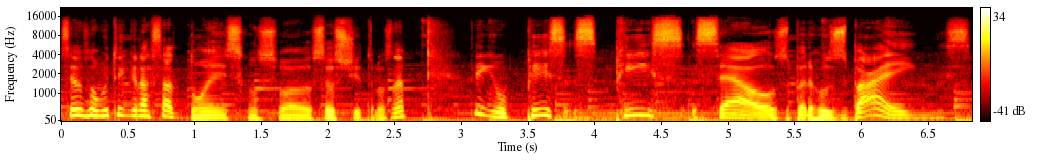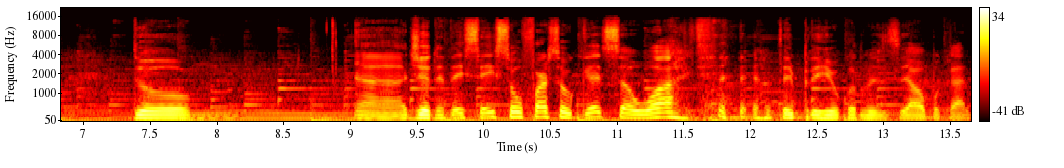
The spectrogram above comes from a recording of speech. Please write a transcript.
Sempre são muito engraçadões com seus títulos, né? Tem o Peace, Peace Sells But Who's Buying do uh, de 86, So Far So Good So What. Eu sempre rio quando vejo esse álbum, cara.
